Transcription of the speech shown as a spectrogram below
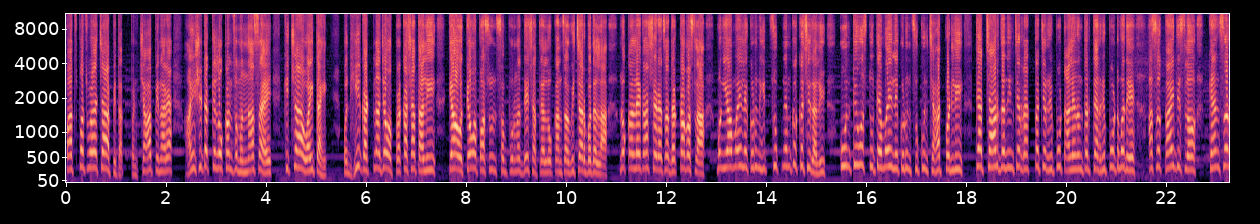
पाच पाच वेळा चहा पितात. पण चहा पिणाऱ्या ऐंशी टक्के लोकांचं म्हणणं असं आहे की चहा वाईट आहे. पण ही घटना जेव्हा प्रकाशात आली त्या तेव्हापासून संपूर्ण देशातल्या लोकांचा विचार बदलला. लोकांना एक आश्चर्याचा धक्का बसला. मग या महिलेकडून ही चूक नेमकं कशी झाली? कोणती वस्तू त्या महिलेकडून चुकून चहात पडली? त्या चार जणींचे रक्ताचे रिपोर्ट आल्यानंतर त्या रिपोर्टमध्ये असं काय दिसलं? कॅन्सर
